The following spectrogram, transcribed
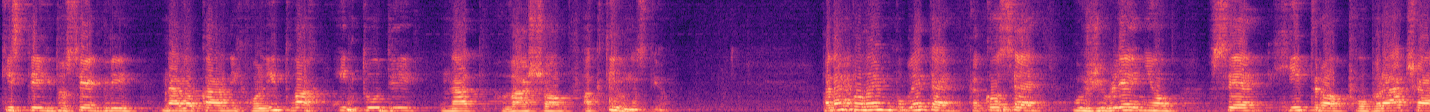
ki ste jih dosegli na lokalnih volitvah in tudi nad vašo aktivnostjo. Pa naj povem, pogledajte, kako se v življenju vse hitro obrača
